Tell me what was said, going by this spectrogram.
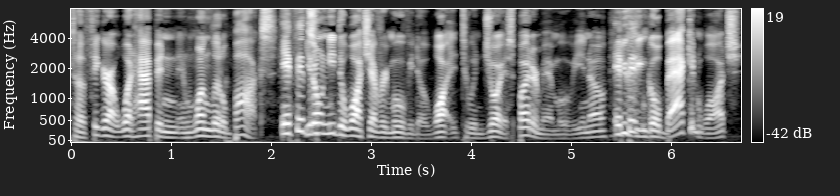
to figure out what happened in one little box. If it's- you don't need to watch every movie to wa- to enjoy a Spider-Man movie. You know, If you it- can go back and watch.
